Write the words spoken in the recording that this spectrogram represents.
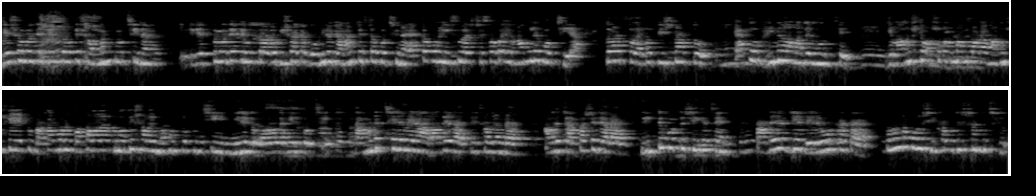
যে সমাজে কেউ কাউকে সম্মান করছি না সমাজে কারও বিষয়টা গভীরে জানার চেষ্টা করছি না। একটা কোনো ইস্যু আসছে, সবাই হামলে করছি। এত এত ঘৃণা আমাদের মধ্যে যে মানুষকে অসম্মান করা, মানুষকে একটু বাঁকা বলে, কথা বলার মধ্যে সবাই মহত্ব খুঁজছি, নিজেকে বড় জাহির করছি। আমাদের ছেলেমেয়েরা, আমাদের স্বজনরা, আমাদের চারপাশে যারা লিখতে পড়তে শিখেছেন, তাদের যে বেড়ে ওঠাটা কোনো না কোনো শিক্ষা প্রতিষ্ঠান ছিল।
